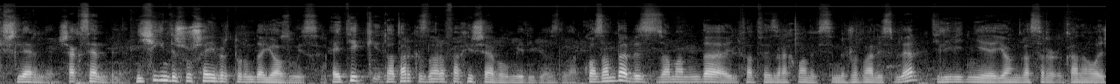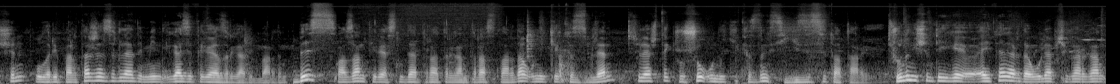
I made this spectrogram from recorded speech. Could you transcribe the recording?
кешеләрне шәхсән белән. Ничек инде шушы әйбер турында язмыйсың? Әйтик, татар кызлары фахиша булмый дип яздылар. Казанда без заманында Илфат Фәйзрахманов исемле журналист белән телевидение Яңа гасыр каналы өчен ул репортаж әзерләде. Мин газетага язырга дип бардым. Без Казан тирәсендә тора торган трассаларда 12 кыз белән сөйләштек. Шушы 12 кызның 8-се татар иде. Шуның өчен теге әйтәләр дә уйлап чыгарган,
